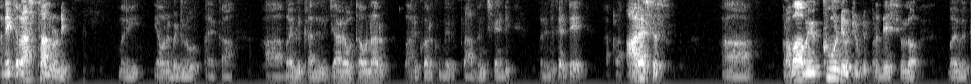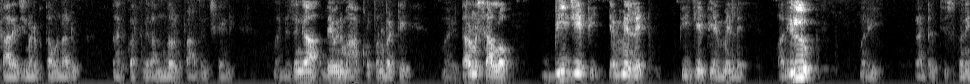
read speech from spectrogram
అనేక రాష్ట్రాల నుండి మరి యవన బిడ్డలు ఆ యొక్క ఆ బైబిల్ కాలేజీలో జాయిన్ అవుతూ ఉన్నారు. వారి కొరకు మీరు ప్రార్థన చేయండి. మరి ఎందుకంటే అక్కడ ఆర్ఎస్ఎస్ ప్రభావం ఎక్కువ ఉండేటువంటి ప్రదేశంలో బైబిల్ కాలేజీ నడుపుతూ ఉన్నాడు. దాని కొరకు మీరు అందరూ ప్రార్థన చేయండి. మరి నిజంగా దేవుని మహాకృపను బట్టి మరి ధర్మశాలలో బీజేపీ ఎమ్మెల్యే బీజేపీ ఎమ్మెల్యే వారి ఇల్లు మరి రెంట్కి తీసుకొని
